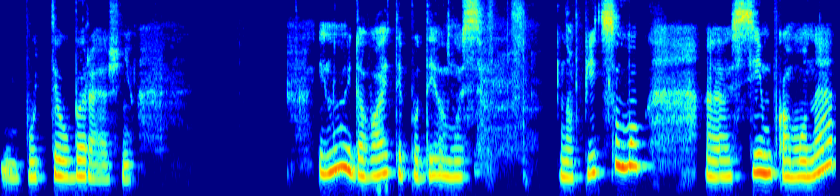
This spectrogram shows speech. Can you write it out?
будьте обережні. І ну і давайте подивимось на підсумок. Сімка монет.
